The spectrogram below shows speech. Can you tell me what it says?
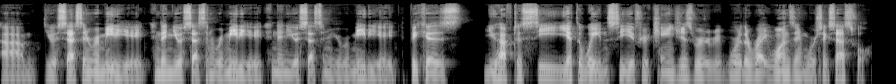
Um, you assess and remediate, and then you assess and remediate, and then you assess and you remediate because you have to see you have to wait and see if your changes were were the right ones and were successful.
